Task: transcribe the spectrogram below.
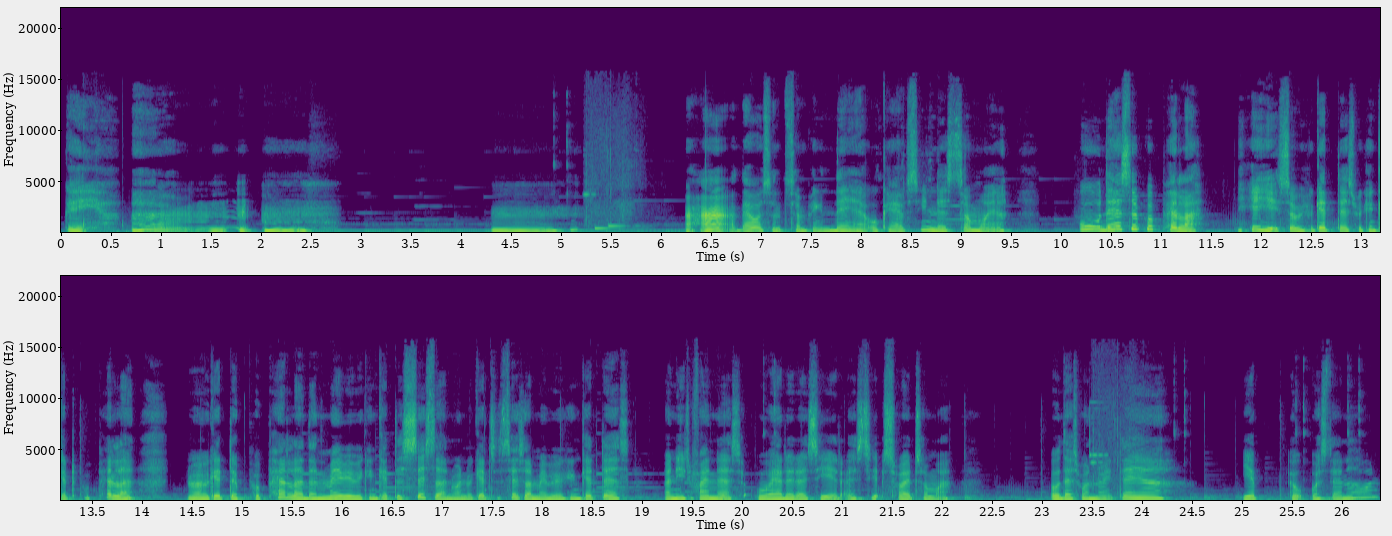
Okay. Um, mm, mm. Mm. Aha, there wasn't something there. Okay, I've seen this somewhere. Oh, there's the propeller. Hey, so if we get this, we can get the propeller. And when we get the propeller, then maybe we can get the scissor. And when we get the scissor, maybe we can get this. I need to find this. Where did I see it? I see, saw it somewhere. Oh, there's one right there. Yep. Oh, was there another one?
